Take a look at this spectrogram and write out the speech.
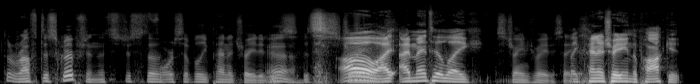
It's a rough description. It's just a Forcibly penetrated Yeah. is it's strange. Oh, I, I meant it like strange way to say like it. penetrating the pocket.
